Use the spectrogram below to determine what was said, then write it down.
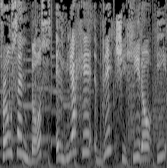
Frozen 2, El viaje de Chihiro y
